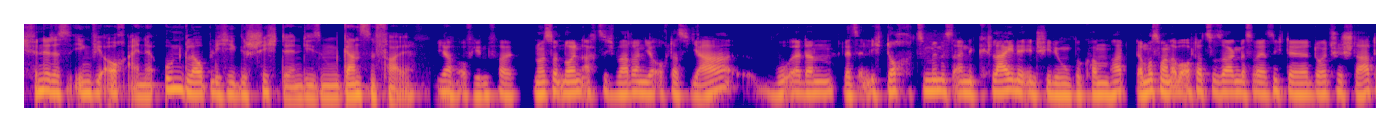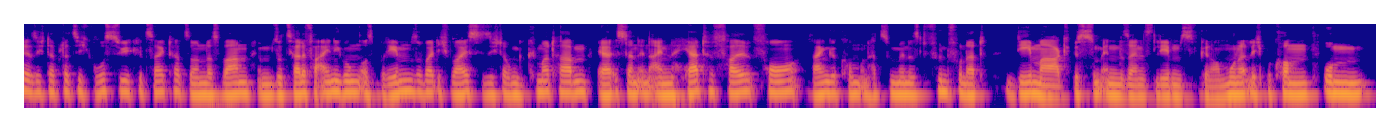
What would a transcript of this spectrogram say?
Ich finde, das ist irgendwie auch eine unglaubliche Geschichte in diesem ganzen Fall. Ja, auf jeden Fall. 1989 war dann ja auch das Jahr, wo er dann letztendlich doch zumindest eine kleine Entschädigung bekommen hat. Da muss man aber auch dazu sagen, das war jetzt nicht der deutsche Staat, der sich da plötzlich großzügig gezeigt hat, sondern das waren ähm, soziale Vereinigungen aus Bremen, soweit ich weiß, die sich darum gekümmert haben. Er ist dann in einen Härtefallfonds reingekommen und hat zumindest 500 D-Mark bis zum Ende seines Lebens genau monatlich bekommen, um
